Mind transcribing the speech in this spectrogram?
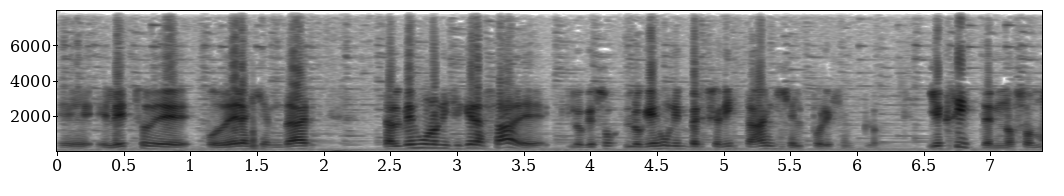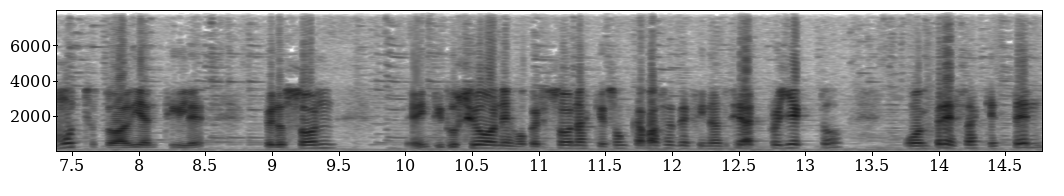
Eh, el hecho de poder agendar, tal vez uno ni siquiera sabe lo que, lo que es un inversionista ángel, por ejemplo. Y existen, no son muchos todavía en Chile, pero son instituciones o personas que son capaces de financiar proyectos o empresas que estén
